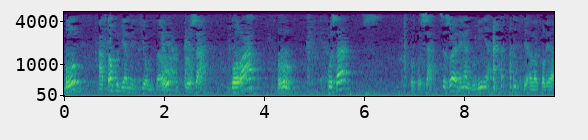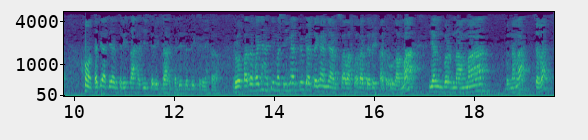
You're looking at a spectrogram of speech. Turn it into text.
brut atau dia mencium bau pusat. Borat brut. Pusat pusat sesuai dengan bunyinya. Jadi Allah kuliah. Oh, tadi ada yang cerita haji cerita tadi tadi cerita. Pada banyak haji masih ingat juga dengan yang salah seorang daripada ulama yang bernama bernama siapa?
